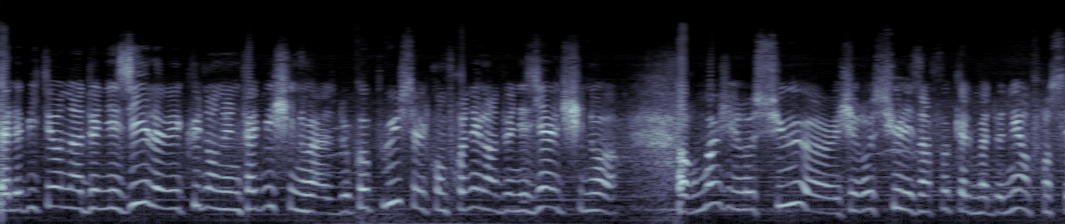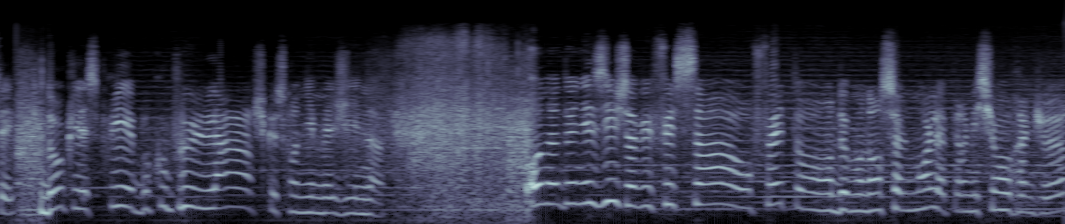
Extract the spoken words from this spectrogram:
Elle habitait en Indonésie, elle a vécu dans une famille chinoise. Donc au plus, elle comprenait l'indonésien et le chinois. Alors moi, j'ai reçu, euh, j'ai reçu les infos qu'elle m'a données en français. Donc l'esprit est beaucoup plus large que ce qu'on imagine. En Indonésie, j'avais fait ça en fait en demandant seulement la permission aux rangers.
